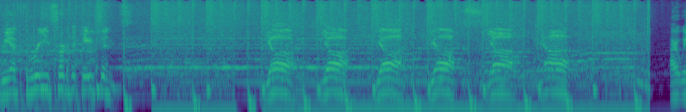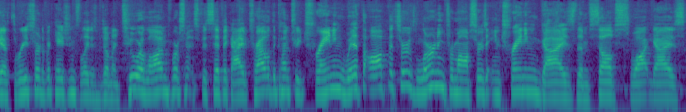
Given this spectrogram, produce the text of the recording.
We have three certifications. Yeah, yeah, yeah, yeah, yeah, yeah. All right, we have three certifications, ladies and gentlemen. Two are law enforcement specific. I have traveled the country training with officers, learning from officers, and training guys themselves, SWAT guys,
